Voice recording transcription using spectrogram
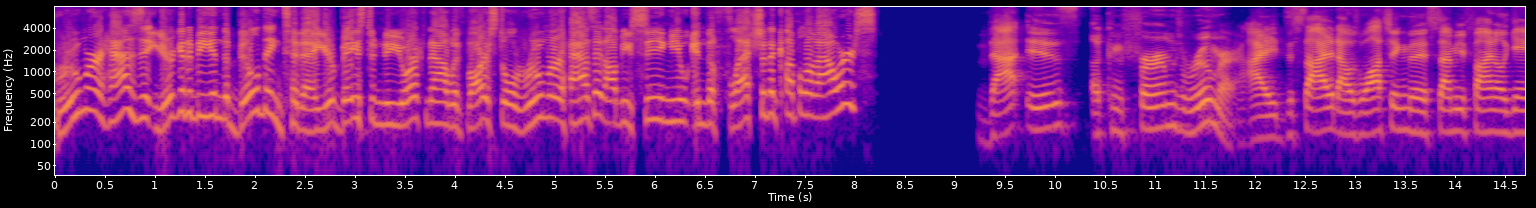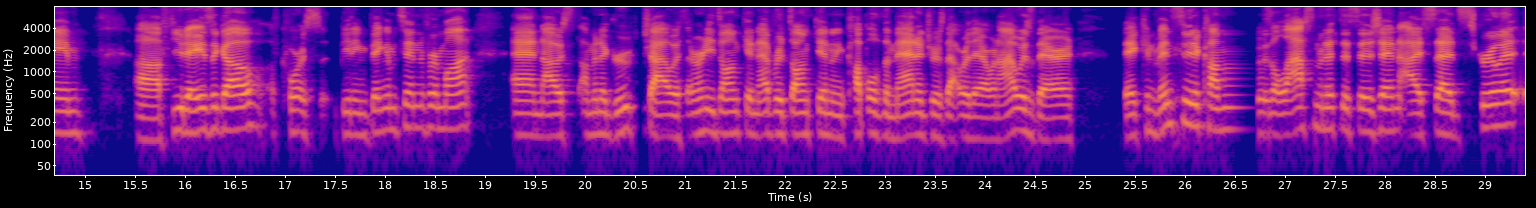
Rumor has it you're going to be in the building today. You're based in New York now with Barstool. Rumor has it I'll be seeing you in the flesh in a couple of hours. That is a confirmed rumor. I decided I was watching the semifinal game a few days ago, of course, beating Binghamton, Vermont. And I was I'm in a group chat with Ernie Duncan, Everett Duncan, and a couple of the managers that were there when I was there. They convinced me to come. It was a last minute decision. I said, screw it.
